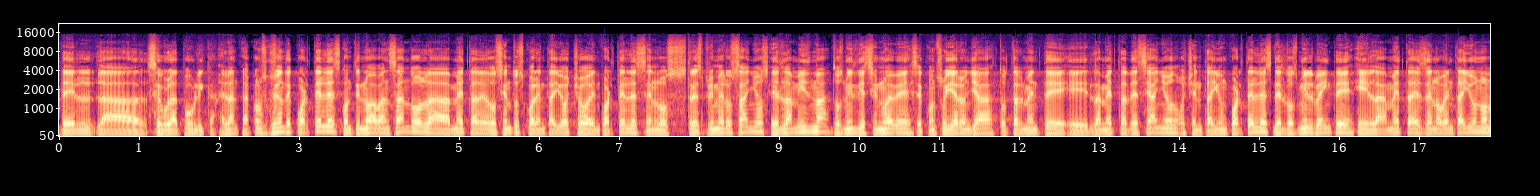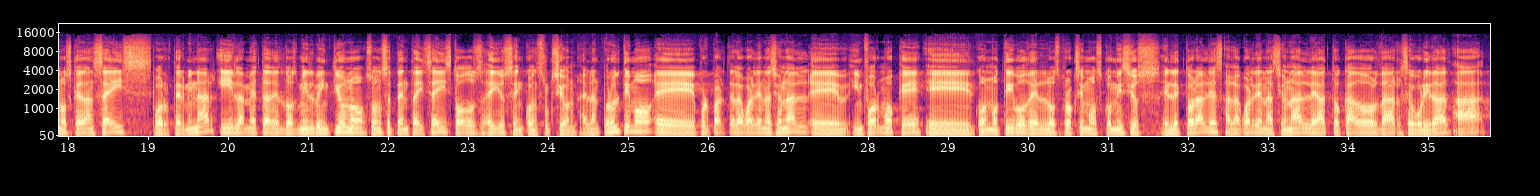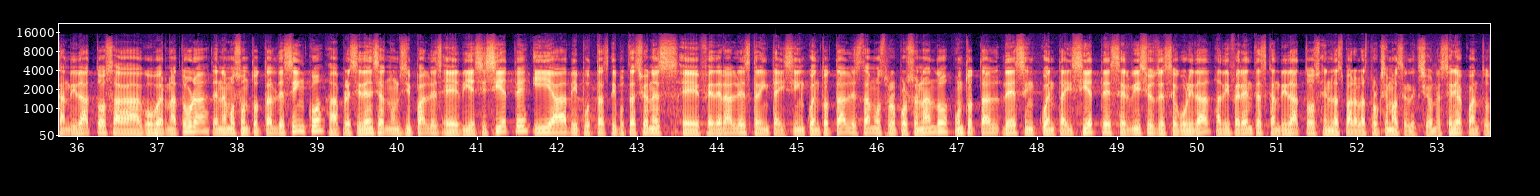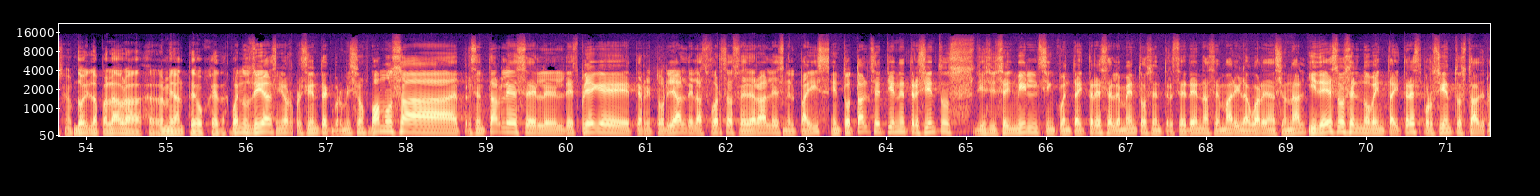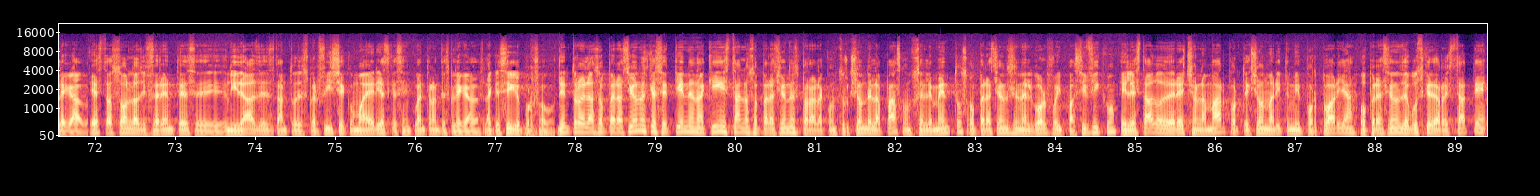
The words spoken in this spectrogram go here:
de la seguridad pública. La construcción de cuarteles continúa avanzando. La meta de 248 en cuarteles en los tres primeros años es la misma. 2019 se construyeron ya totalmente eh, la meta de ese año, 81 cuarteles. Del 2020 eh, la meta es de 91, nos quedan 6 por terminar. Y la meta del 2021 son 76, todos ellos en construcción. Adelante. Por último, eh, por parte de la Guardia Nacional, eh, informo que eh, con motivo de los próximos comicios electorales, a la Guardia Nacional le ha tocado dar seguridad a candidatos a gubernatura. Tenemos un total de 5, a presidencias municipales 17 y a diputas, diputaciones federales 35. En total estamos proporcionando un total de 57 servicios de seguridad a diferentes candidatos en las, para las próximas elecciones. ¿Sería cuánto, señor? Doy la palabra al almirante Ojeda. Buenos días, señor presidente, con permiso. Vamos a presentarles el, el, despliegue territorial de las fuerzas federales en el país. En total se tienen 316.053 elementos entre Sedena, Semar y la Guardia Nacional y de esos el 93% está desplegado. Estas son las diferentes eh, unidades, tanto de superficie como aéreas, que se encuentran desplegadas. La que sigue, por favor. Dentro de las operaciones que se tienen aquí están las operaciones para la construcción de la paz con sus elementos, operaciones en el Golfo y Pacífico, el Estado de Derecho en la mar, protección marítima y portuaria, operaciones de búsqueda y rescate,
